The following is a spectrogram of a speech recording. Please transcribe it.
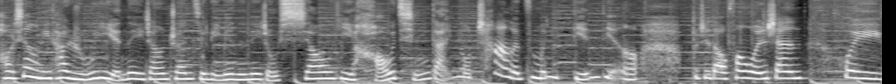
好像离他《如也》那张专辑里面的那种萧逸豪情感又差了这么一点点啊！不知道方文山会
